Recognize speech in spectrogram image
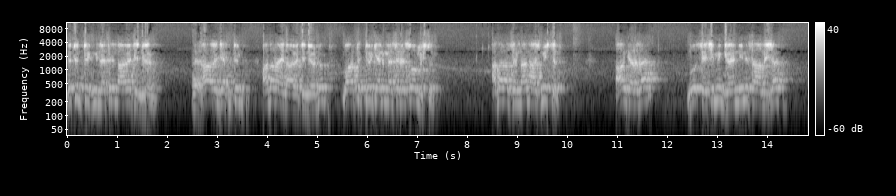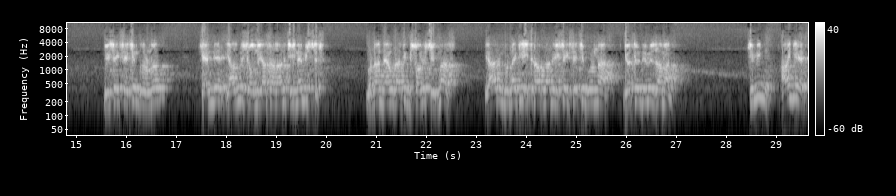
Bütün Türk milletini davet ediyorum. evet. Daha önce bütün Adana'yı davet ediyordum. Bu artık Türkiye'nin meselesi olmuştur. Adana sınırlarını aşmıştır. Ankara'da bu seçimin güvenliğini sağlayacak Yüksek Seçim Kurulu kendi yazmış olduğu yasaları çiğnemiştir. Buradan demokratik bir sonuç çıkmaz. Yarın buradaki itirafları Yüksek Seçim Kurulu'na götürdüğümüz zaman kimin hangi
